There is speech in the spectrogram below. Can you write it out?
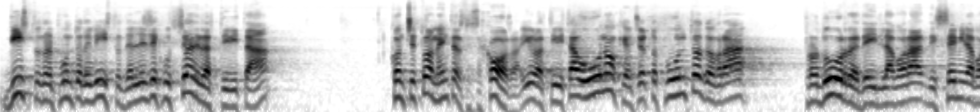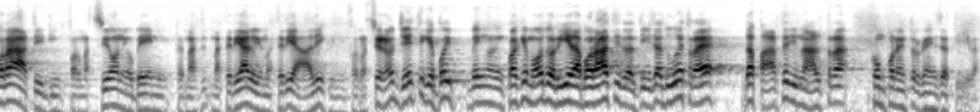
visto dal punto di vista dell'esecuzione dell'attività, Concettualmente è la stessa cosa, io ho l'attività 1 che a un certo punto dovrà produrre dei, dei semi-lavorati di informazioni o beni materiali o immateriali, quindi informazioni e oggetti, che poi vengono in qualche modo rielaborati dall'attività 2 e 3 da parte di un'altra componente organizzativa.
